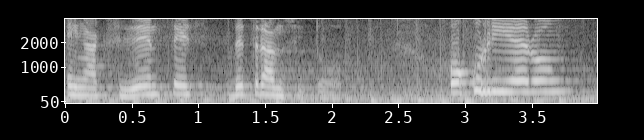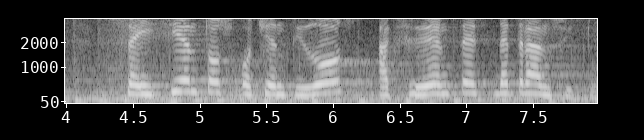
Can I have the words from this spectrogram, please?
en accidentes de tránsito. Ocurrieron 682 accidentes de tránsito.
